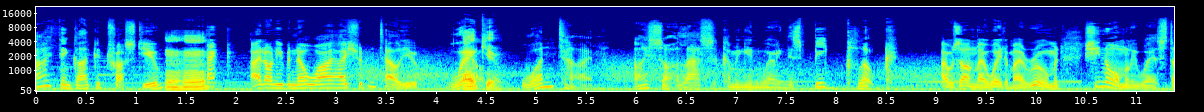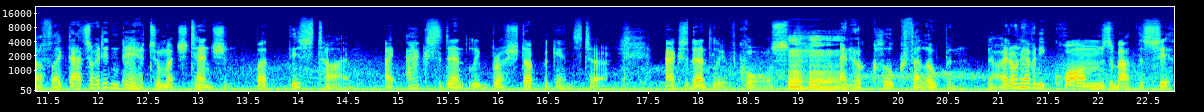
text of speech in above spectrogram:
I think I could trust you. Mhm. Heck, I don't even know why I shouldn't tell you. Well, Thank you. One time, I saw Elassa coming in wearing this big cloak. I was on my way to my room, and she normally wears stuff like that, so I didn't pay her too much attention. But this time, I accidentally brushed up against her. Accidentally, of course. Mhm. And her cloak fell open. Now, I don't have any qualms about the Sith.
